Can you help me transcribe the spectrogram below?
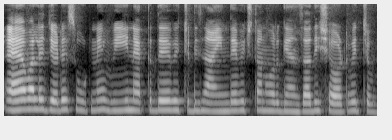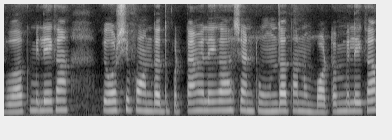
ਇਹ ਵਾਲੇ ਜਿਹੜੇ ਸੂਟ ਨੇ ਵੀ ਨੈਕ ਦੇ ਵਿੱਚ ਡਿਜ਼ਾਈਨ ਦੇ ਵਿੱਚ ਤੁਹਾਨੂੰ ਔਰਗੈਂਜ਼ਾ ਦੀ ਸ਼ਰਟ ਵਿੱਚ ਵਰਕ ਮਿਲੇਗਾ। ਪਿਓਰ ਸ਼ਿਫੋਨ ਦਾ ਦੁਪੱਟਾ ਮਿਲੇਗਾ ਸ਼ੈਂਟੂਨ ਦਾ ਤੁਹਾਨੂੰ ਬਾਟਮ ਮਿਲੇਗਾ।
